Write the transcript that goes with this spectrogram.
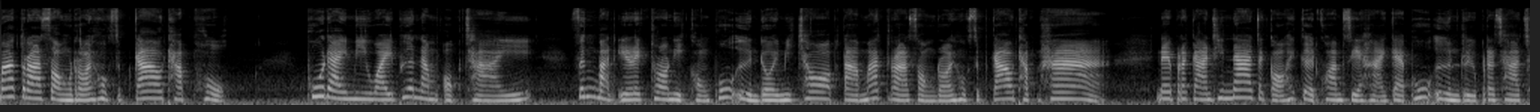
มาตรา 269 ทับ 6 ผู้ใดมีไว้เพื่อนำออกใช้ ซึ่งบัตรอิเล็กทรอนิกส์ของผู้อื่นโดยมิชอบตามมาตรา 269 ทับ 5 ในประการที่น่าจะก่อให้เกิดความเสียหายแก่ผู้อื่นหรือประชาช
